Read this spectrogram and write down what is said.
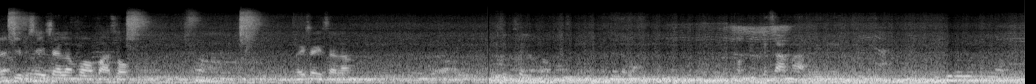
Ayun, isa-isa lang makapasok. Isa-isa lang. Isa lang ako. Dalawa. Pag kasama, pwede. Woo!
